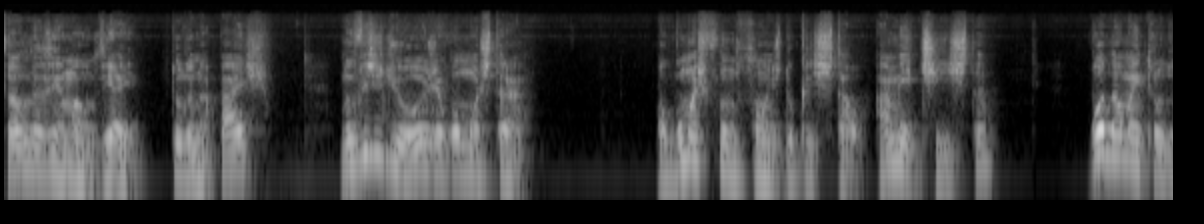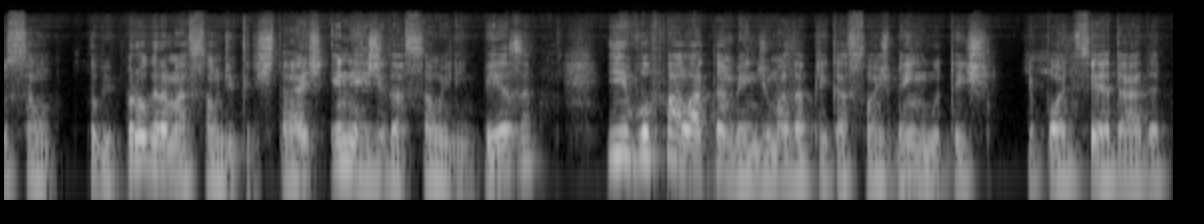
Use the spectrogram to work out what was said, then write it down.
Salve meus irmãos, e aí? Tudo na paz? No vídeo de hoje eu vou mostrar algumas funções do cristal ametista, vou dar uma introdução sobre programação de cristais, energização e limpeza, e vou falar também de umas aplicações bem úteis que pode ser dada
